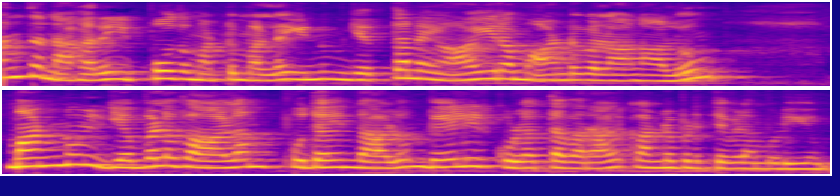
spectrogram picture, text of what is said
அந்த நகரை இப்போது மட்டுமல்ல இன்னும் எத்தனை ஆயிரம் ஆண்டுகள் ஆனாலும் மண்ணுள் எவ்வளவு ஆழம் புதைந்தாலும் வேளிர் குலத்தவரால் கண்டுபிடித்து விட முடியும்.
